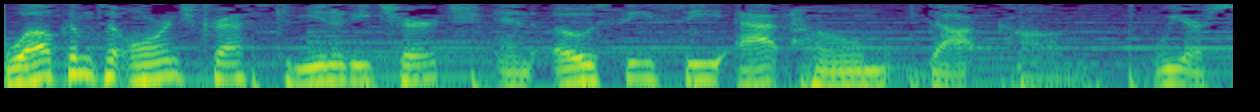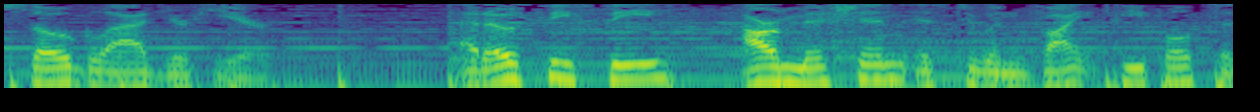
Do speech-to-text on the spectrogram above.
Welcome to Orange Crest Community Church and OCCAtHome.com. We are so glad you're here. At OCC, our mission is to invite people to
